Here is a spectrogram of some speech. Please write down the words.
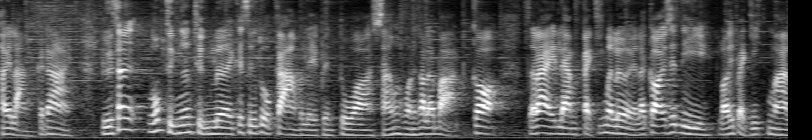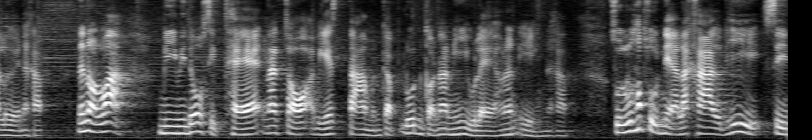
ภายหลังก็ได้ หรือถ้างบถึงเงินถึงเลยก็ซื้อตัวกลางไปเลยเป็นตัว 36,900 บาท ก็จะได้แรม8กิกมาเลย แล้วก็ SSD 128กิกมาเลยนะครับ แน่นอนว่ามี Windows 10 แท้หน้าจอ IPS ตามเหมือนกับรุ่นก่อนหน้านี้อยู่แล้วนั่นเองนะครับส่วนรุ่นท็อปสุดเนี่ยราคาอยู่ที่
